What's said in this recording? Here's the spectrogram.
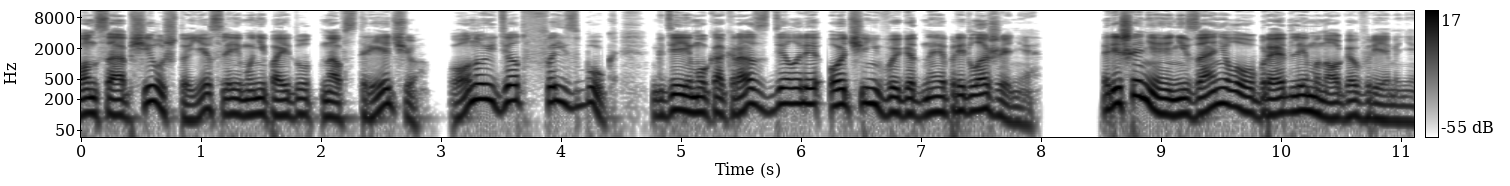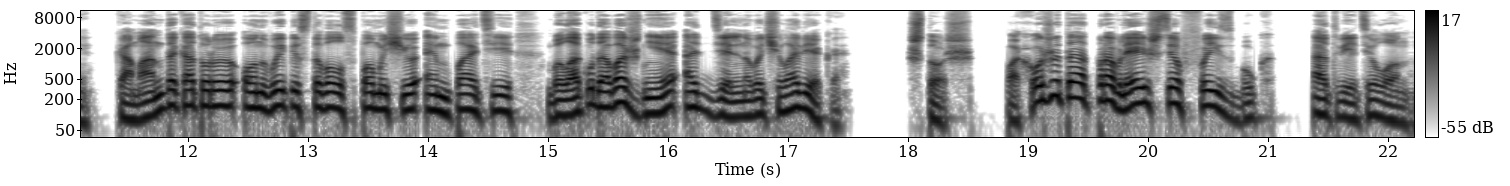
Он сообщил, что если ему не пойдут навстречу, он уйдет в Facebook, где ему как раз сделали очень выгодное предложение. Решение не заняло у Брэдли много времени. Команда, которую он выпистывал с помощью эмпатии, была куда важнее отдельного человека. «Что ж, похоже, ты отправляешься в Facebook», — ответил он.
